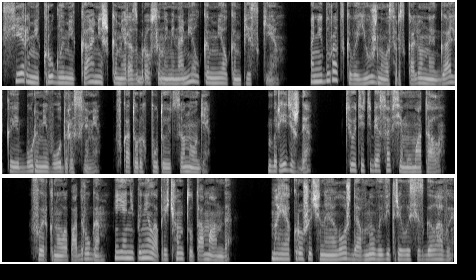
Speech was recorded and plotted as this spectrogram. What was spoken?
С серыми круглыми камешками, разбросанными на мелком-мелком песке. А не дурацкого южного с раскалённой галькой и бурыми водорослями, в которых путаются ноги. Бредишь, да? Тётя тебя совсем умотала. Фыркнула подруга, и я не поняла, при чем тут Аманда. Моя крошечная ложь давно выветрилась из головы.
